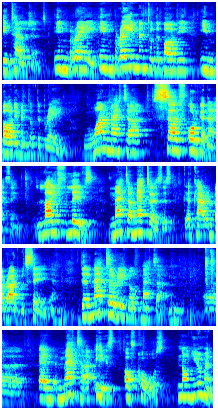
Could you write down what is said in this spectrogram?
intelligent. In brain, embrainment of the body, embodiment of the brain. One meta self organizing. Life lives. Meta matters, as Karen Barad would say. The mattering of matter. Uh, and matter is, of course, non human.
